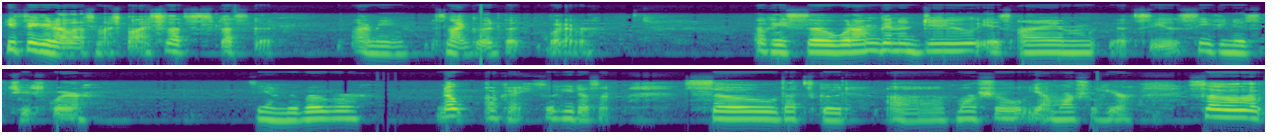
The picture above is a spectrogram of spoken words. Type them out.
He figured out that's my spy, so that's, that's good. I mean, it's not good, but whatever. Okay, so what I'm going to do is I'm... Let's see, let's see if he knows the 2 square. Is he going to move over? Nope. Okay, so he doesn't. So that's good. Uh, Marshal, yeah, Marshal here. So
